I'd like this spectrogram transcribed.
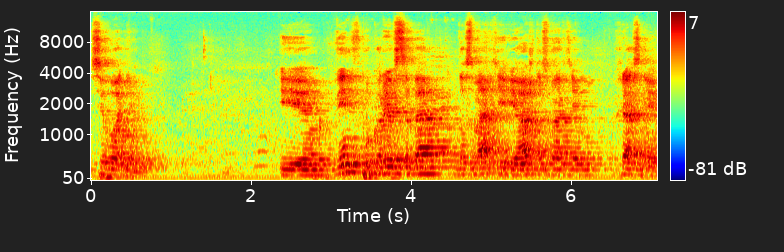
сьогодні. І Він покорив себе до смерті і аж до смерті хресної.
